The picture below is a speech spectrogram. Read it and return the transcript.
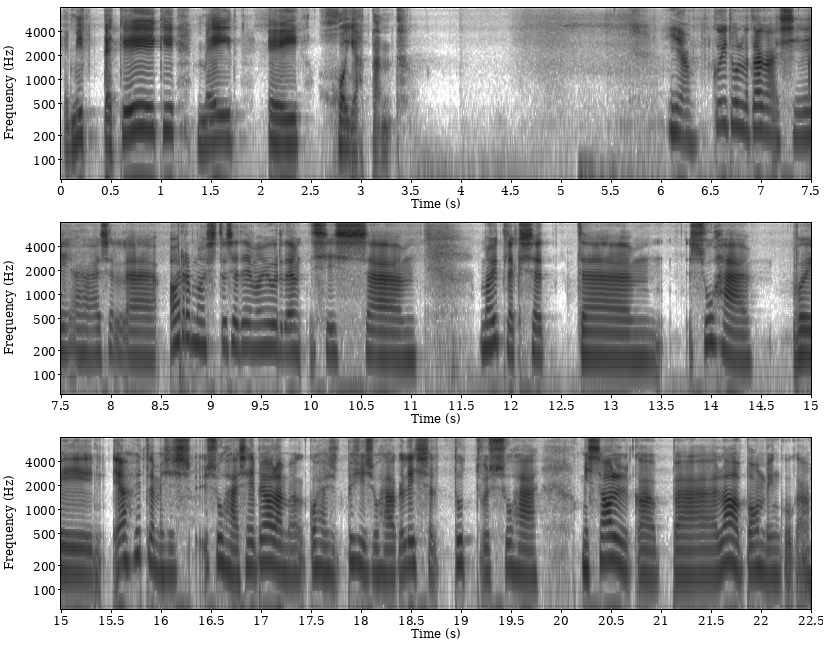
ja mitte keegi meid ei hoiatanud. Ja kui tulla tagasi äh, selle armastuse teema juurde, siis äh, ma ütleks, et äh, suhe või jah, ütleme siis suhe, see ei pea olema koheselt püsisuhe, aga lihtsalt tutvussuhe, mis algab äh, love-bombinguga,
